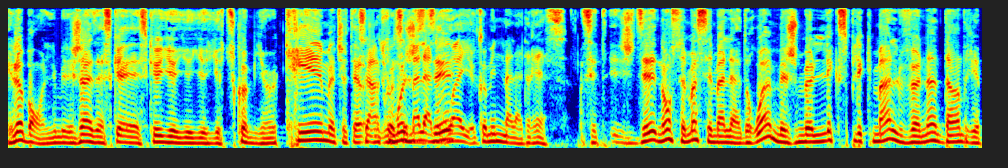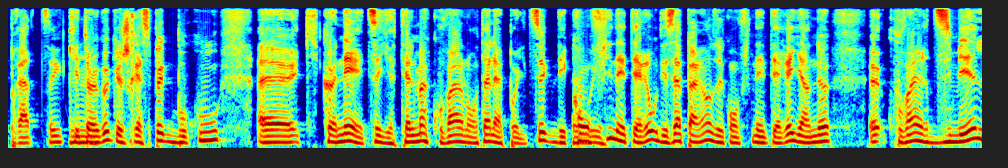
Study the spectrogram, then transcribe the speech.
Et là, bon, les gens, est-ce que, est-ce qu'il y a, y a- y a- y a-tu commis un crime, etc. c'est en tout cas, Moi, c'est maladroit. Il a commis une maladresse. c'est- je disais non seulement c'est maladroit, mais je me l'explique mal venant d'André Pratt, qui Mm. est un gars que je respecte beaucoup, euh, qui connaît, tu sais, il a tellement couvert longtemps la politique, des Ah conflits d'intérêts ou des apparences de conflits d'intérêts, il y en a euh, couvert 10 000.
